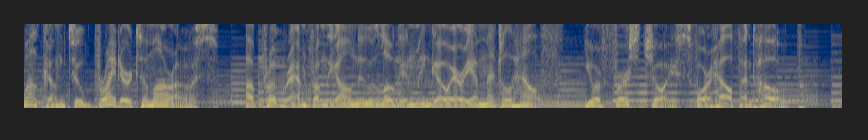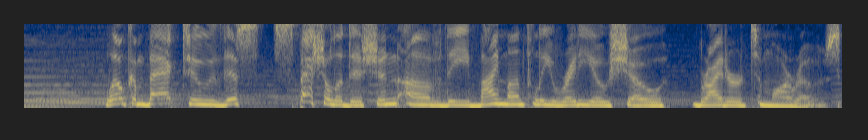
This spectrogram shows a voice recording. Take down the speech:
Welcome to Brighter Tomorrows, a program from the all new Logan Mingo Area Mental Health, your first choice for health and hope. Welcome back to this special edition of the bi monthly radio show Brighter Tomorrows.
